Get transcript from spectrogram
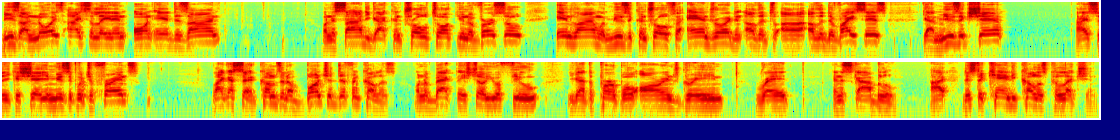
these are noise isolating on-ear design. On the side, you got Control Talk Universal, in line with music controls for Android and other uh, other devices. You got Music Share, all right, so you can share your music with your friends. Like I said, comes in a bunch of different colors. On the back, they show you a few. You got the purple, orange, green, red, and the sky blue. All right, this is the Candy Colors collection.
